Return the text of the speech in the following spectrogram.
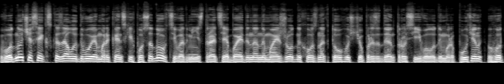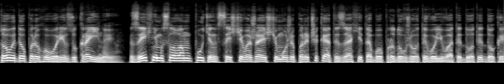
Водночас, як сказали двоє американських посадовців, адміністрація Байдена не має жодних ознак того, що президент Росії Володимир Путін готовий до переговорів з Україною. За їхніми словами, Путін все ще вважає, що може перечекати захід або продовжувати воювати доти, доки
